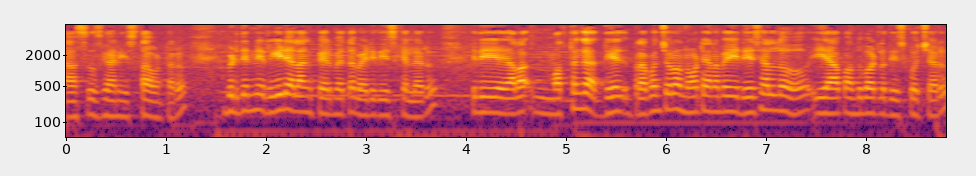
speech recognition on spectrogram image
టాస్క్స్ కానీ ఇస్తూ ఉంటారు. ఇప్పుడు దీన్ని రీడ్ ఎలాంగ్ పేరు మీద బయటికి తీసుకెళ్ళారు. ఇది అలా మొత్తంగా దే ప్రపంచంలో నూట ఎనభై దేశాల్లో ఈ యాప్ అందుబాటులో తీసుకొచ్చారు.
